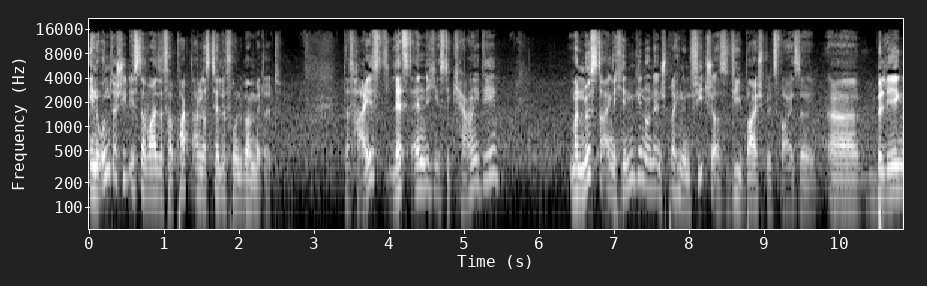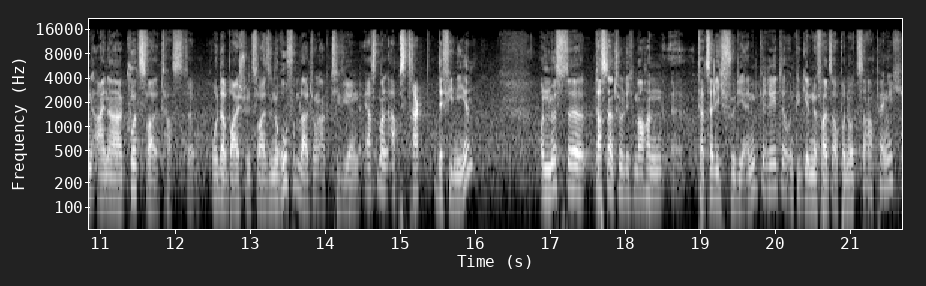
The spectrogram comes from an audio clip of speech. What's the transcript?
in unterschiedlichster Weise verpackt an das Telefon übermittelt. Das heißt, letztendlich ist die Kernidee, man müsste eigentlich hingehen und entsprechenden Features, wie beispielsweise äh, Belegen einer Kurzwahltaste oder beispielsweise eine Rufumleitung aktivieren, erstmal abstrakt definieren und müsste das natürlich machen äh, tatsächlich für die Endgeräte und gegebenenfalls auch benutzerabhängig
